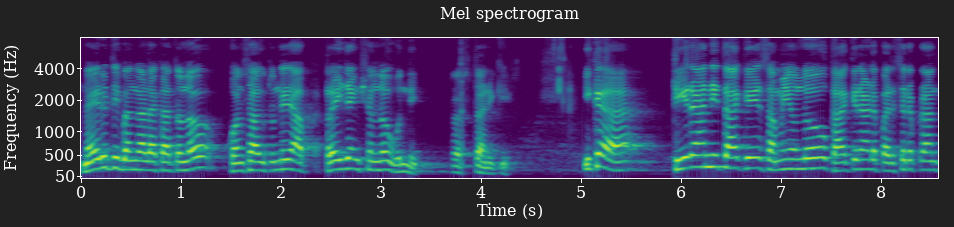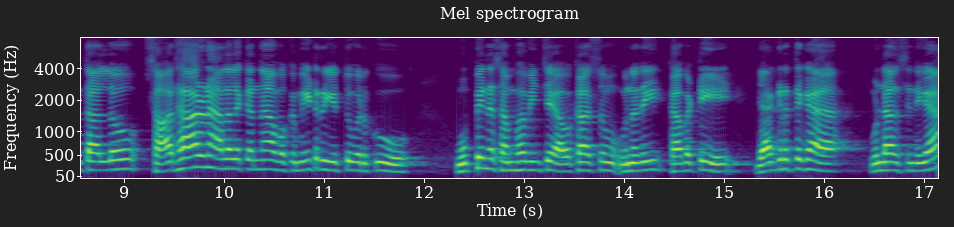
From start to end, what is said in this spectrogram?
నైరుతి బంగాళాఖాతంలో కొనసాగుతుంది ఆ ట్రై జంక్షన్లో ఉంది ప్రస్తుతానికి. ఇక తీరాన్ని తాకే సమయంలో కాకినాడ పరిసర ప్రాంతాల్లో సాధారణ అలల కన్నా ఒక మీటర్ ఎత్తు వరకు ఉప్పిన సంభవించే అవకాశం ఉన్నది. కాబట్టి జాగ్రత్తగా ఉండాల్సిందిగా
